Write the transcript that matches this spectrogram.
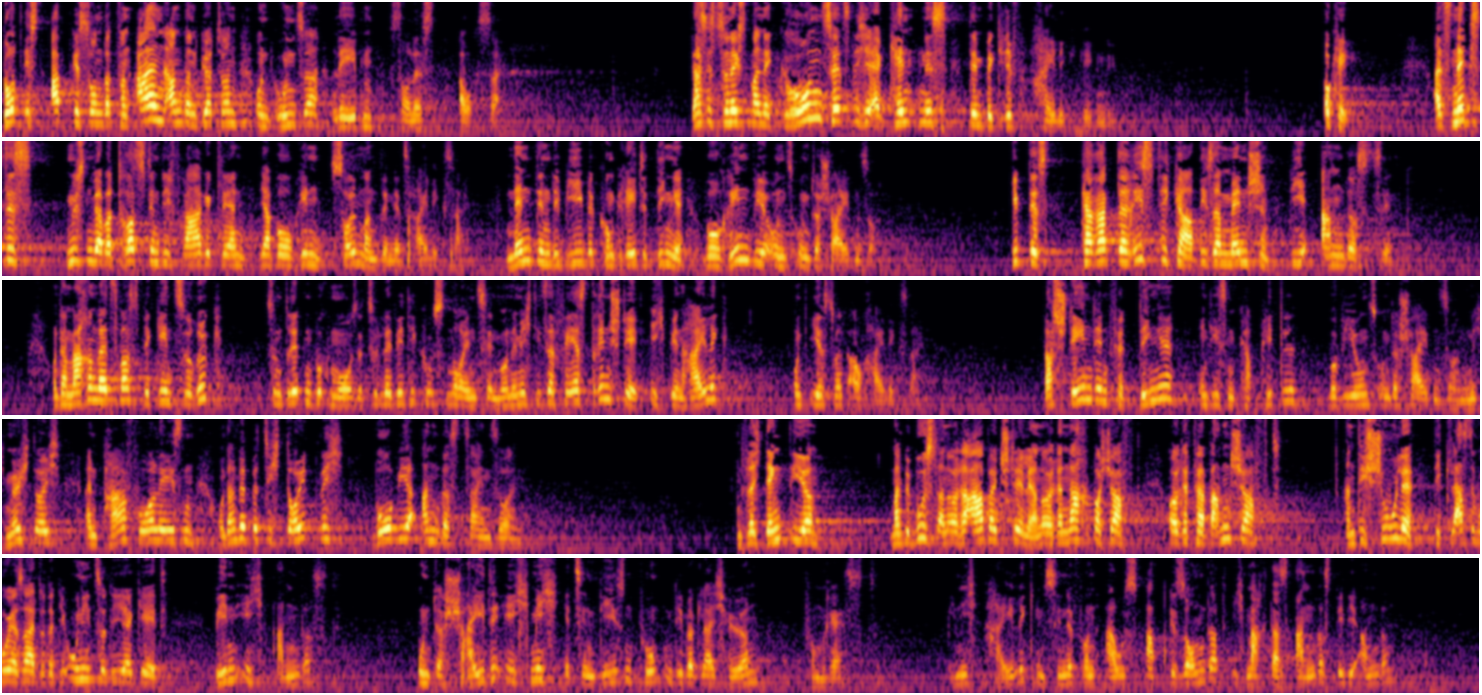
Gott ist abgesondert von allen anderen Göttern und unser Leben soll es auch sein. Das ist zunächst mal eine grundsätzliche Erkenntnis dem Begriff heilig gegenüber. Okay, als nächstes müssen wir aber trotzdem die Frage klären, ja, worin soll man denn jetzt heilig sein? Nennt denn die Bibel konkrete Dinge, worin wir uns unterscheiden sollen? Gibt es Charakteristika dieser Menschen, die anders sind? Und da machen wir jetzt was, wir gehen zurück zum dritten Buch Mose, zu Levitikus 19, wo nämlich dieser Vers drin steht, ich bin heilig und ihr sollt auch heilig sein. Was stehen denn für Dinge in diesem Kapitel, wo wir uns unterscheiden sollen? Und ich möchte euch ein paar vorlesen und dann wird plötzlich deutlich, wo wir anders sein sollen. Und vielleicht denkt ihr mal bewusst an eure Arbeitsstelle, an eure Nachbarschaft, eure Verwandtschaft, an die Schule, die Klasse, wo ihr seid oder die Uni, zu der ihr geht. Bin ich anders? Unterscheide ich mich jetzt in diesen Punkten, die wir gleich hören, vom Rest? Bin ich heilig im Sinne von aus abgesondert? Ich mache das anders wie die anderen?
